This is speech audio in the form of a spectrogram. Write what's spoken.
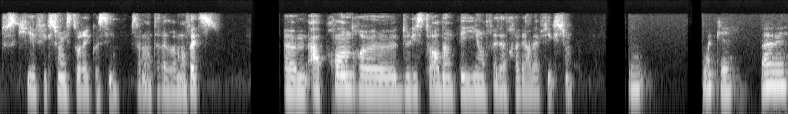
tout ce qui est fiction historique aussi, ça m'intéresse vraiment. En fait, apprendre de l'histoire d'un pays en fait à travers la fiction. Mm. Ok. Ah oui.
